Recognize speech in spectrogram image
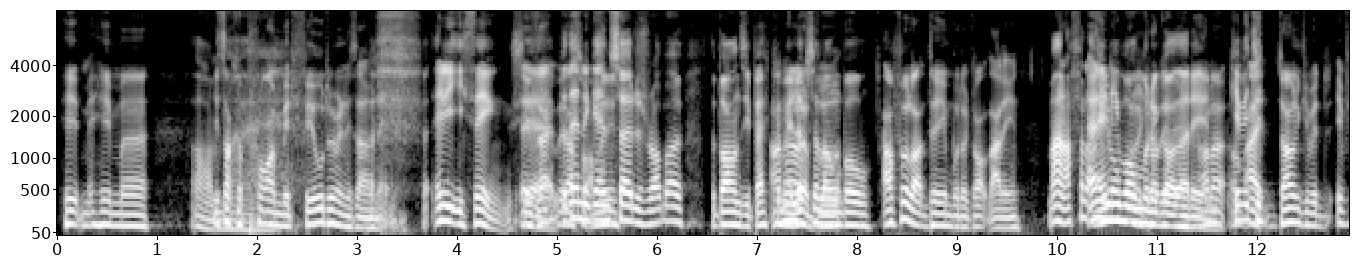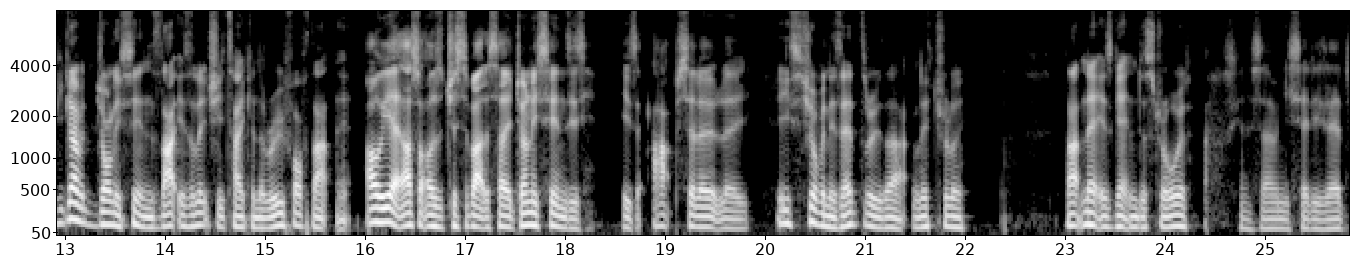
Him, him. Uh, Oh, he's like a prime midfielder in his own he thinks, yeah. Exactly, But then what I again, mean. so does Robbo, the Barnsley Beckham. I he know, loves a long ball. I feel like Dean would have got that in. Man, I feel like anyone, would have got that in. Know- Give it to. Don't give it. If you give it to Johnny Sins, that is literally taking the roof off that net. Oh yeah, that's what I was just about to say. Johnny Sins is is absolutely. He's shoving his head through that, literally. That net is getting destroyed. I was gonna say when you said his head,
